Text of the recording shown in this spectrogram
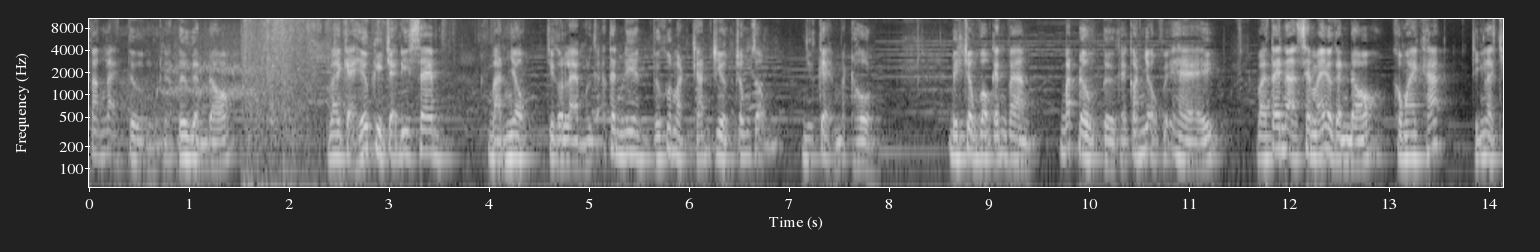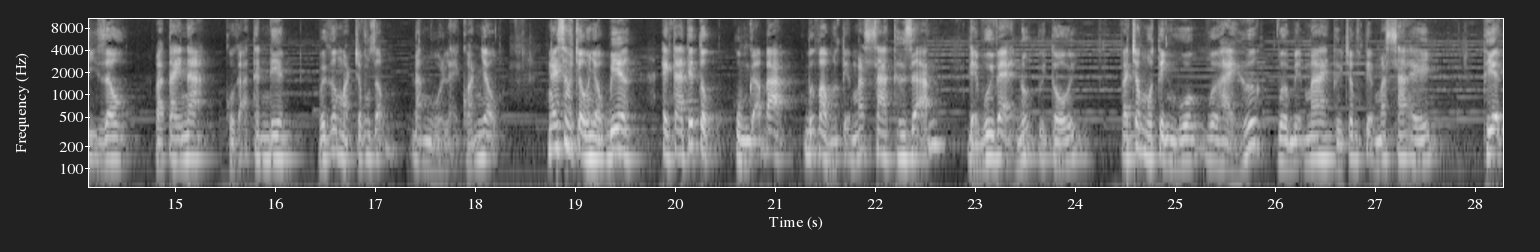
vang lại từ một ngã tư gần đó. Vài kẻ hiếu kỳ chạy đi xem, bàn nhậu chỉ còn lại một gã thanh niên với khuôn mặt chán trường trông rỗng như kẻ mất hồn. Bên trong vỏ cánh vàng bắt đầu từ cái con nhậu vỉa hè ấy và tai nạn xe máy ở gần đó không ai khác chính là chị dâu và tai nạn của gã thanh niên với gương mặt trống rỗng đang ngồi lại quán nhậu. Ngay sau chầu nhậu bia, anh ta tiếp tục cùng gã bạn bước vào một tiệm massage thư giãn để vui vẻ nốt buổi tối. Và trong một tình huống vừa hài hước vừa miệng mai từ trong tiệm massage ấy, Thiện,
